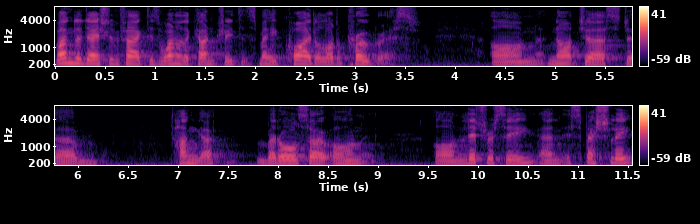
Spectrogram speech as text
Bangladesh, in fact, is one of the countries that's made quite a lot of progress on not just um, hunger, but also on, on literacy, and especially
